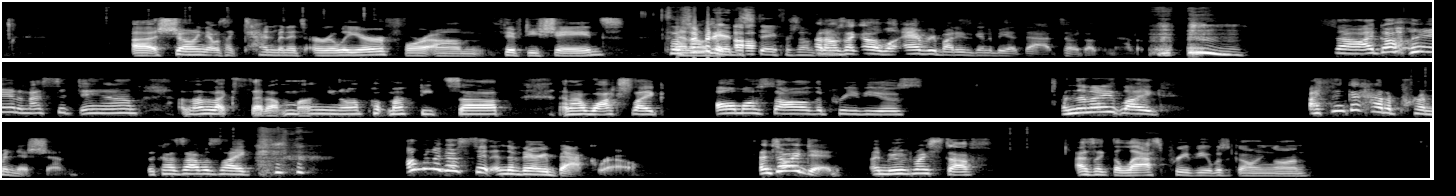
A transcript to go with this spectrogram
a showing that was like 10 minutes earlier for um 50 Shades. So And somebody like, had to oh. stay for something. And I was like, "Oh, well, everybody's going to be at that, so it doesn't matter." so I go in and I sit down and I like set up my, you know, I put my feet up and I watch like almost all of the previews. And then I like I think I had a premonition because I was like, I'm gonna go sit in the very back row. And so I did. I moved my stuff as like the last preview was going on.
